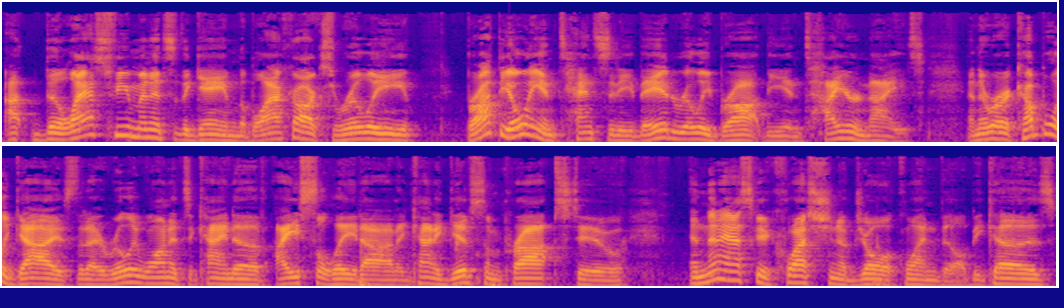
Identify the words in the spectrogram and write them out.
Uh, the last few minutes of the game, the Blackhawks really brought the only intensity they had really brought the entire night. And there were a couple of guys that I really wanted to kind of isolate on and kind of give some props to, and then ask a question of Joel Quenneville because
